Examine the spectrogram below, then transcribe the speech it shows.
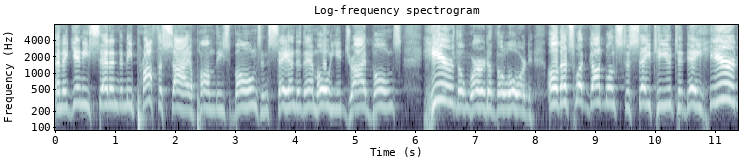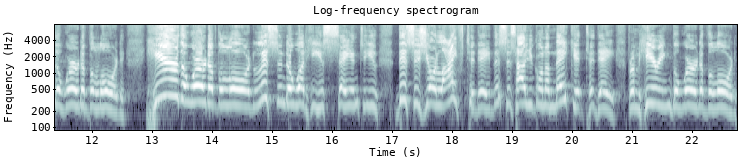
And again he said unto me, Prophesy upon these bones, and say unto them, O ye dry bones, Hear the word of the Lord. Oh, that's what God wants to say to you today. Hear the word of the Lord. Hear the word of the Lord. Listen to what He is saying to you. This is your life today. This is how you're going to make it today from hearing the word of the Lord.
